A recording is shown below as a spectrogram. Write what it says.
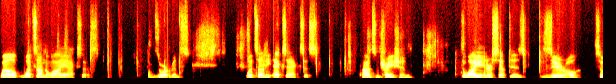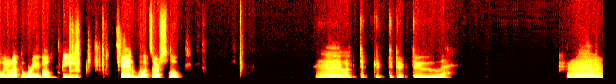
Well, what's on the y-axis? Absorbance. What's on the x-axis? Concentration. The y-intercept is zero, so we don't have to worry about b. And what's our slope? Uh,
